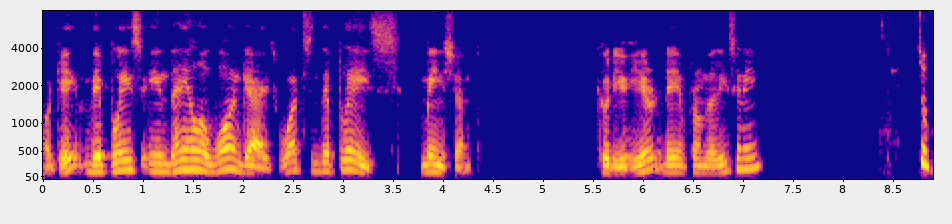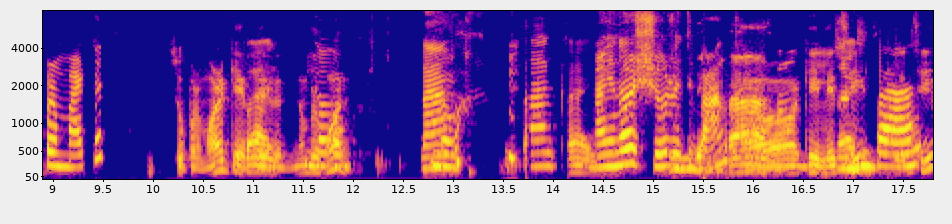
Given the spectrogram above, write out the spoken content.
Okay, the place in dialogue one, guys. What's the place mentioned? Could you hear them from the listening? Supermarket. Supermarket, number No. one. Bank. Bank. Bank. I'm not sure it's The bank. bank. okay, let's Bank. see. Let's Bank. see.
